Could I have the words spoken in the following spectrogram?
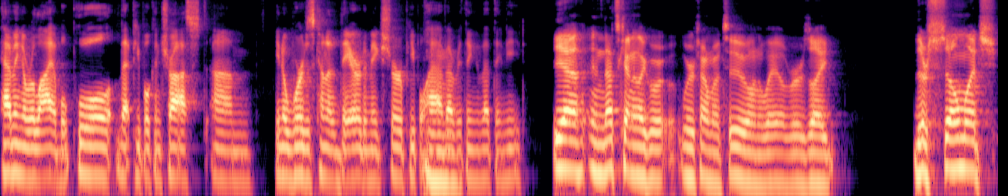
having a reliable pool that people can trust um, you know we're just kind of there to make sure people have Mhm. everything that they need Yeah, and that's kind of like what we were talking about too on the way over. Is like there's so much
